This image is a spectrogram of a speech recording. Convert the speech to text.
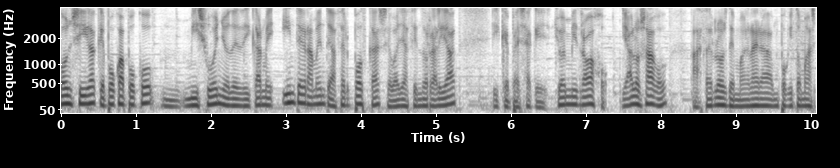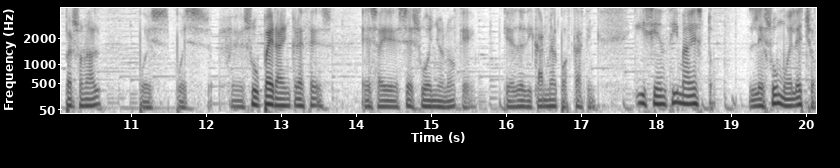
consiga que poco a poco mm, mi sueño de dedicarme íntegramente a hacer podcast se vaya haciendo realidad y que pese a que yo en mi trabajo ya los hago, hacerlos de manera un poquito más personal, pues, pues eh, supera en creces ese, ese sueño ¿no? que, que es dedicarme al podcasting. Y si encima esto le sumo el hecho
